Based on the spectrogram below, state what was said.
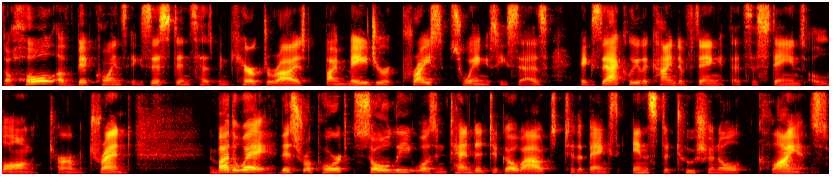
The whole of Bitcoin's existence has been characterized by major price swings, he says, exactly the kind of thing that sustains a long term trend. And by the way, this report solely was intended to go out to the bank's institutional clients.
